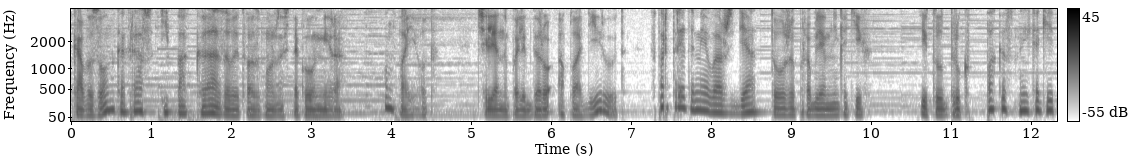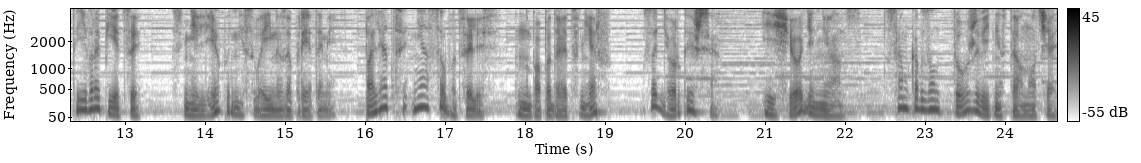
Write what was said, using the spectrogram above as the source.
Кобзон как раз и показывает возможность такого мира. Он поет, Члены Политбюро аплодируют. С портретами вождя тоже проблем никаких. И тут вдруг пакостные какие-то европейцы с нелепыми своими запретами. Палят не особо целясь, но попадает в нерв, задергаешься. Еще один нюанс. Сам Кобзон тоже ведь не стал молчать.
